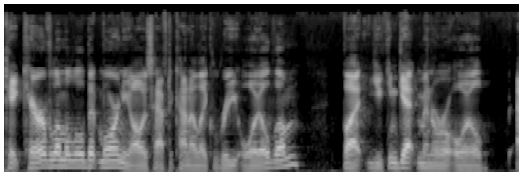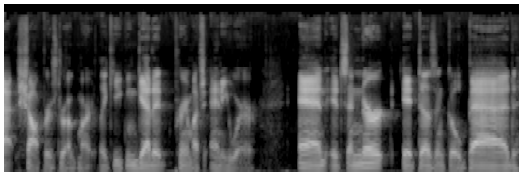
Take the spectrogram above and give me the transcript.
take care of them a little bit more and you always have to kind of like re-oil them but you can get mineral oil at shoppers drug mart like you can get it pretty much anywhere and it's inert. It doesn't go bad.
